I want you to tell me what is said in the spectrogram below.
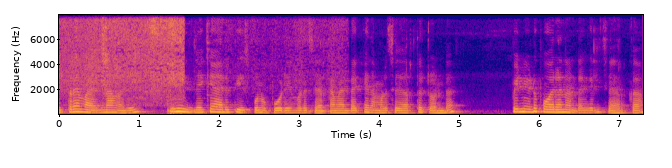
ഇത്രയും വഴന്നാൽ മതി. ഇനി ഇതിലേക്ക് അര ടീസ്പൂൺ ഉപ്പുപൊടിയും കൂടെ ചേർക്കാം. വെണ്ടയ്ക്ക നമ്മൾ ചേർത്തിട്ടുണ്ട്. പിന്നീട് പോരാന്നുണ്ടെങ്കിൽ ചേർക്കാം.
